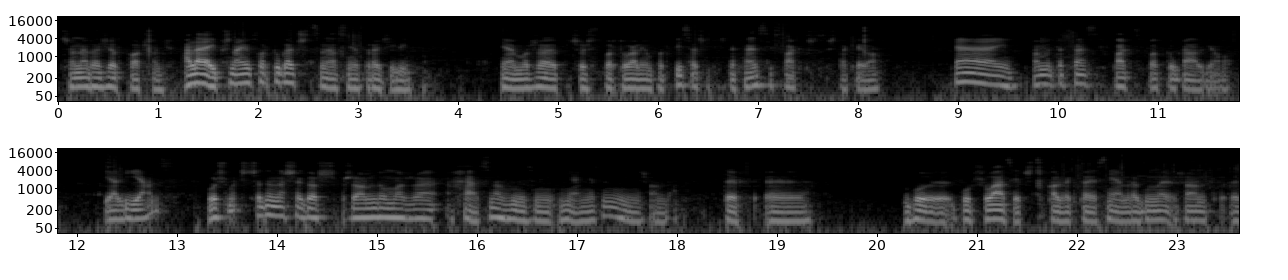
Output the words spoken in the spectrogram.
Trzeba na razie odpocząć. Ale ej, przynajmniej Portugalczycy nas nie zdradzili. Nie może coś z Portugalią podpisać, jakiś defensive pact czy coś takiego. Jej, mamy defensive pact z Portugalią. I alians? Włóżmy jeszcze do naszego rządu może... Aha, znowu mi zmieni... Nie, nie zmienili mi rządu. Tych... Yy... Bu burżuazję czy cokolwiek to jest, nie wiem, robimy rząd y,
